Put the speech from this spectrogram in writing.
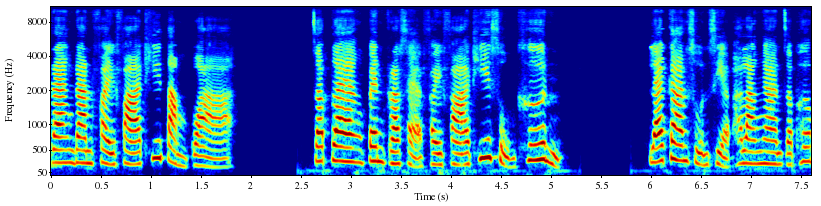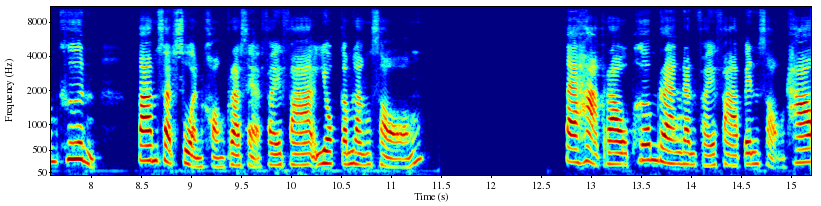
แรงดันไฟฟ้าที่ต่ำกว่า จะแปลงเป็นกระแสไฟฟ้าที่สูงขึ้น และการสูญเสียพลังงานจะเพิ่มขึ้น ตามสัดส่วนของกระแสไฟฟ้ายกกำลังสองแต่หากเราเพิ่มแรงดันไฟฟ้าเป็นสองเท่า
